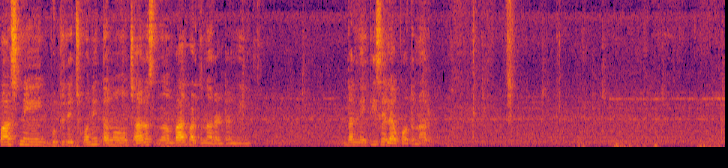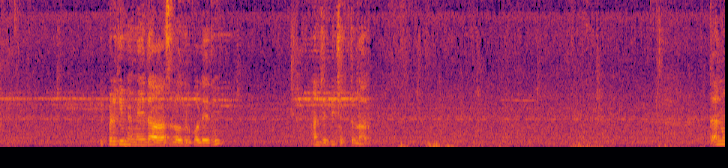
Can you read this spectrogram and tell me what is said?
పాస్ట్ని గుర్తు తెచ్చుకొని తను చాలా బాధపడుతున్నారంటండి. దాన్ని తీసేయలేకపోతున్నారు. ఇప్పటికీ మీ మీద అసలు వదులుకోలేదు. అని చెప్పి చెప్తున్నారు. తను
